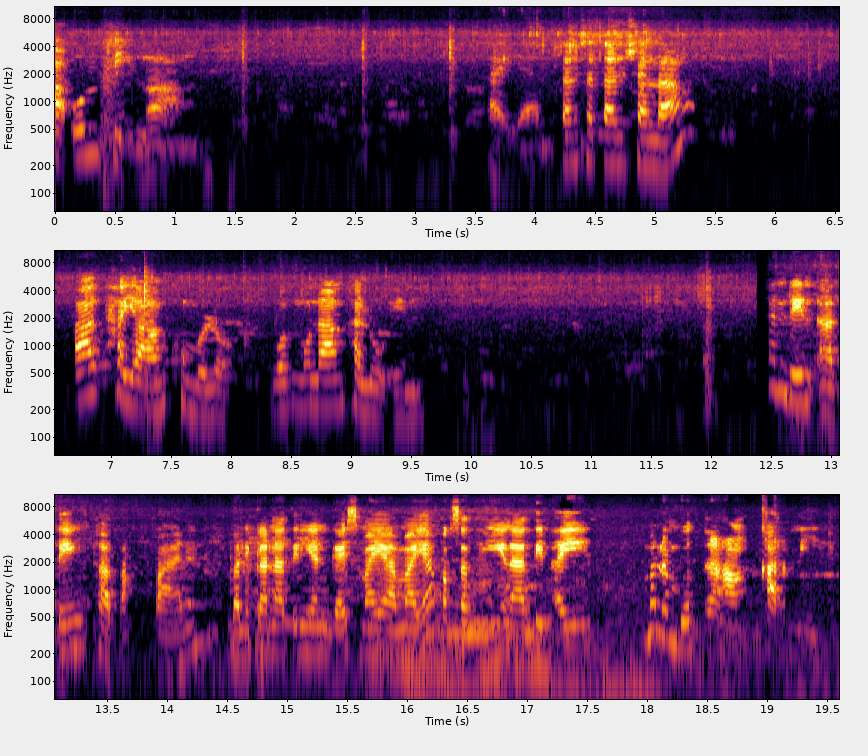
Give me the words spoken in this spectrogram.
Kaunti lang. Ayan. Tansya-tansya lang. At hayaang kumulo. Huwag mo nang haluin. And din ating tatakpan. Balikan natin yan guys maya-maya. Pag sa tingin natin ay malambot na ang karni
